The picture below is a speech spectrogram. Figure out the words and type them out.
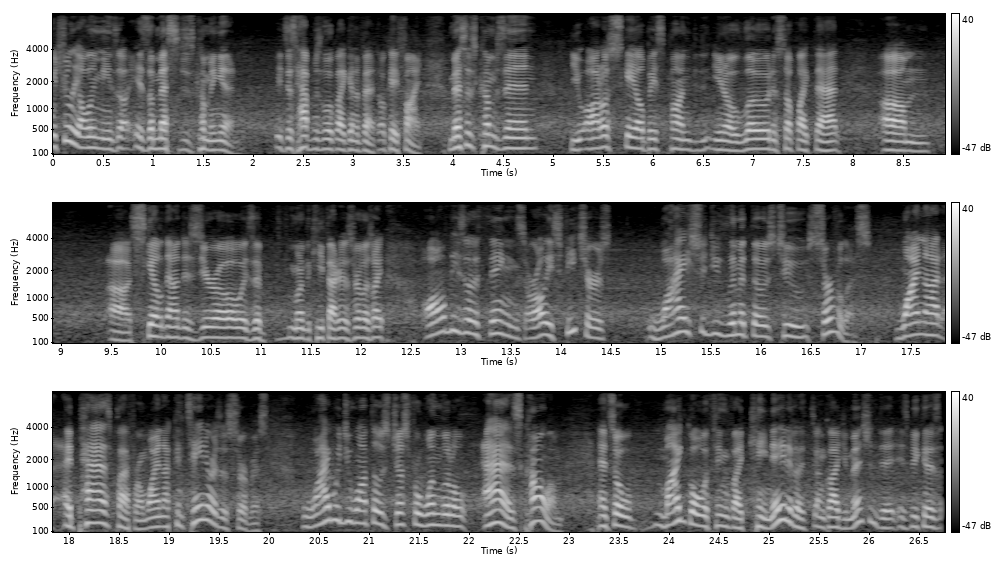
which really all it means uh, is a message is coming in. It just happens to look like an event. Okay, fine. Message comes in, you auto scale based upon you know load and stuff like that. Um, uh, scale down to zero is a, one of the key factors of serverless, right? All these other things, or all these features, why should you limit those to serverless? Why not a PaaS platform? Why not container as a service? Why would you want those just for one little as column? And so my goal with things like Knative, I'm glad you mentioned it, is because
